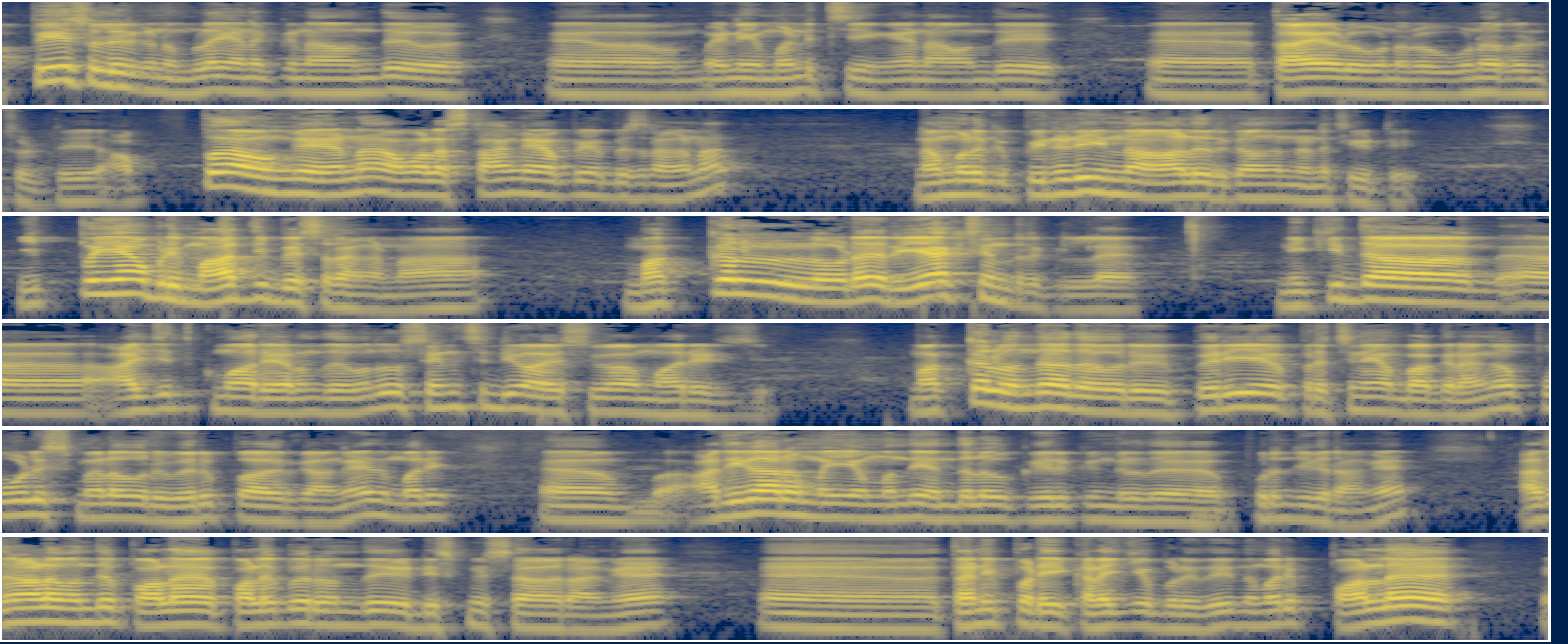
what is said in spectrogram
அப்பயே சொல்லியிருக்கணும்ல எனக்கு நான் வந்து என்னை மன்னிச்சிங்க நான் வந்து தாயோட உணர்வு உணர்றேன்னு சொல்லிட்டு. அப்போ அவங்க ஏன்னா அவளை ஸ்ட்ராங்காக எப்போ பேசுகிறாங்கன்னா நம்மளுக்கு பின்னாடி இன்னும் ஆள் இருக்காங்கன்னு நினச்சிக்கிட்டு. இப்போ ஏன் அப்படி மாற்றி பேசுகிறாங்கன்னா மக்களோட ரியாக்ஷன் இருக்குல்ல. நிக்கிதா அஜித் குமார் இறந்தது வந்து ஒரு சென்சிட்டிவ் இஷ்யூவாக மாறிடுச்சு. மக்கள் வந்து அதை ஒரு பெரிய பிரச்சனையாக பார்க்குறாங்க போலீஸ் மேலே ஒரு வெறுப்பாக இருக்காங்க. இது மாதிரி அதிகார மையம் வந்து எந்த அளவுக்கு இருக்குங்கிறத புரிஞ்சுக்கிறாங்க. அதனால் வந்து பல பல பேர் வந்து டிஸ்மிஸ் ஆகிறாங்க. தனிப்படை கலைக்கப்படுது. இந்த மாதிரி பல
